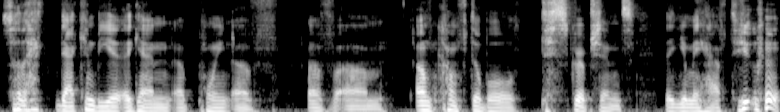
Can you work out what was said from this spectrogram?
So that that can be again a point of of um, uncomfortable descriptions that you may have to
